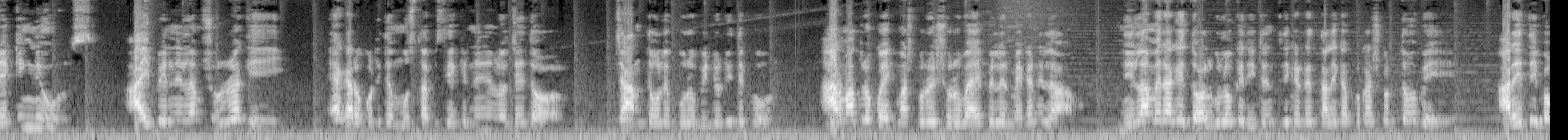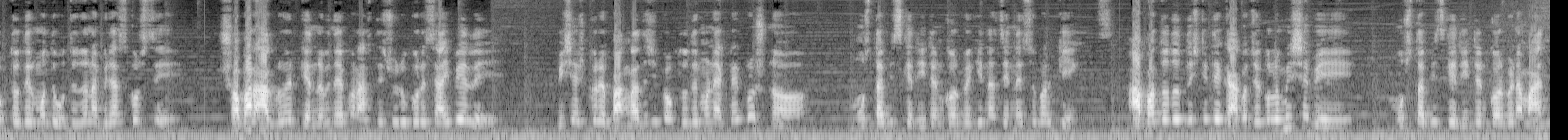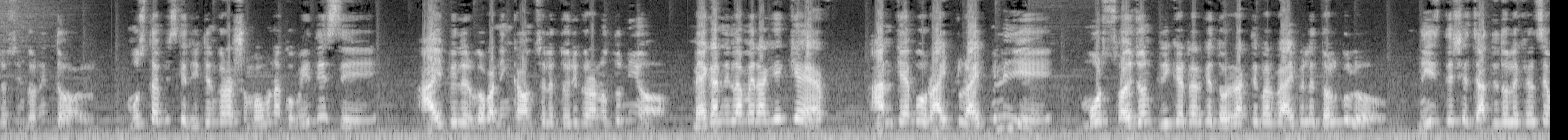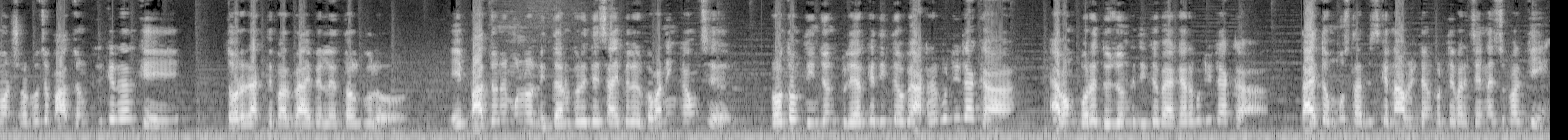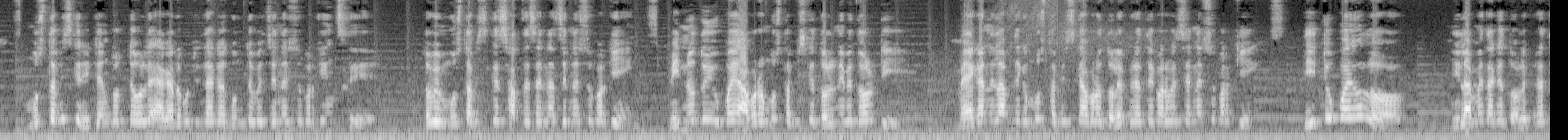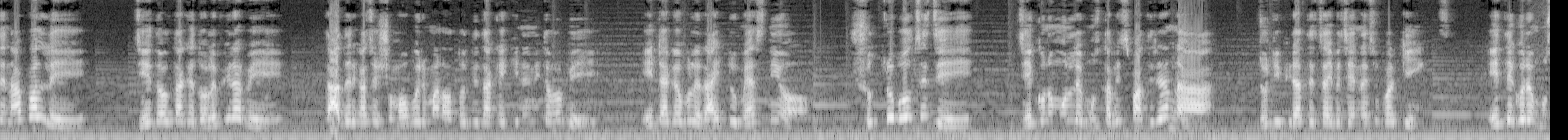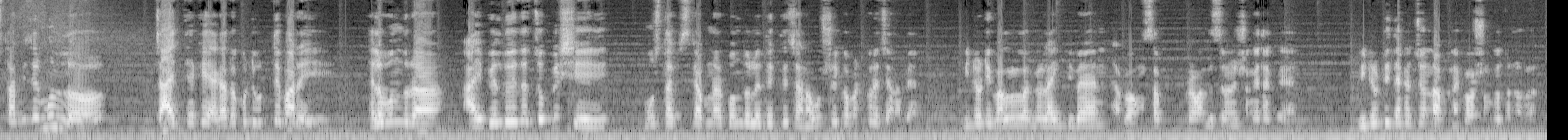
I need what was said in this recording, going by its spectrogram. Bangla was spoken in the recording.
Breaking news. আইপিএল নিলাম শুরুর আগেই এগারো কোটিতে মুস্তাফিজকে কিনে নিল যে দল। জানতে হলে পুরো ভিডিওটি দেখুন। আর মাত্র কয়েক মাস পরে শুরু হবে আইপিএল এর মেগা নিলাম। নিলামের আগে দলগুলোকে রিটার্ন ক্রিকেটের তালিকা প্রকাশ করতে হবে। আর এতেই ভক্তদের মধ্যে উত্তেজনা বিরাজ করছে। সবার আগ্রহের কেন্দ্রবিন্দু এখন আসতে শুরু করেছে আইপিএল এ। বিশেষ করে বাংলাদেশি ভক্তদের মনে একটাই প্রশ্ন, মুস্তাফিজকে রিটার্ন করবে কিনা চেন্নাই সুপার কিংস? আপাতত দৃষ্টিতে কাগজে কলম হিসেবে মুস্তাফিজকে রিটার্ন করবে না মহেন্দ্র সিং ধোনির দল। মুস্তাফিজকে রিটার্ন করার সম্ভাবনা কমিয়ে দিয়েছে আইপিএল এর গভর্নিং কাউন্সিলে তৈরি করা নতুন নিয়ম। মেগা নিলামের আগে ক্যাপ আনক্যাপ ও রাইট টু রাইট মিলিয়ে মোট ছয় জন ক্রিকেটারকে ধরে রাখতে পারবে আইপিএল এর দলগুলো। নিজ দেশে জাতীয় দলে খেলছে এমন সর্বোচ্চ পাঁচজন ক্রিকেটারকে ধরে রাখতে পারবে আইপিএল এর দলগুলো। এই পাঁচজনের মূল্য নির্ধারণ করে দিয়েছে আইপিএল এর গভর্নিং কাউন্সিল প্রথম তিনজন প্লেয়ারকে দিতে হবে আঠারো কোটি টাকা এবং পরে দুজনকে দিতে হবে এগারো কোটি টাকা। তাই তো মুস্তাফিজকে নাও রিটার্ন করতে পারে চেন্নাই সুপার কিংস। মুস্তাফিজকে রিটার্ন করতে হলে এগারো কোটি টাকা গুনতে হবে চেন্নাই সুপার কিংসকে। তবে মুস্তাফিজকে ছাড়তে চায় না চেন্নাই সুপার কিংস। ভিন্ন দুই উপায়ে আবারও মুস্তাফিজকে দলে নেবে দলটি। মেগা নিলাম থেকে মুস্তাফিজকে আবারও দলে ফেরাতে পারবে চেন্নাই সুপার কিংস। দ্বিতীয় উপায় হলো, নিলামে তাকে দলে ফেরাতে না পারলে যে দল তাকে দলে ফেরাবে, তাদের কাছে সমপরিমাণ অর্থ দিয়ে তাকে কিনে নিতে হবে। এটাকে বলে রাইট টু ম্যাচ নিয়ম। সূত্র বলছে যে যে কোনো মূল্যে মুস্তাফিজ পাতিরা না জুটি ফিরাতে চাইবে চেন্নাই সুপার কিংস। এতে করে মুস্তাফিজের মূল্য চার থেকে এগারো কোটি উঠতে পারে। হ্যালো বন্ধুরা, আইপিএল দুই হাজার চব্বিশে মুস্তাফিজকে আপনার কোন দলে দেখতে চান অবশ্যই কমেন্ট করে জানাবেন। ভিডিওটি ভালো লাগলে লাইক দিবেন এবং সাবস্ক্রাইব আমাদের চ্যানেলের সঙ্গে থাকবেন। ভিডিওটি দেখার জন্য আপনাকে অসংখ্য ধন্যবাদ।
